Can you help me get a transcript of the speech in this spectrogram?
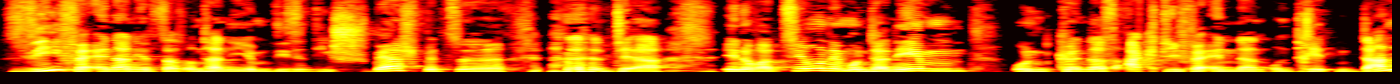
sie verändern jetzt das Unternehmen. Sie sind die Speerspitze der Innovation im Unternehmen und können das aktiv verändern und treten dann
